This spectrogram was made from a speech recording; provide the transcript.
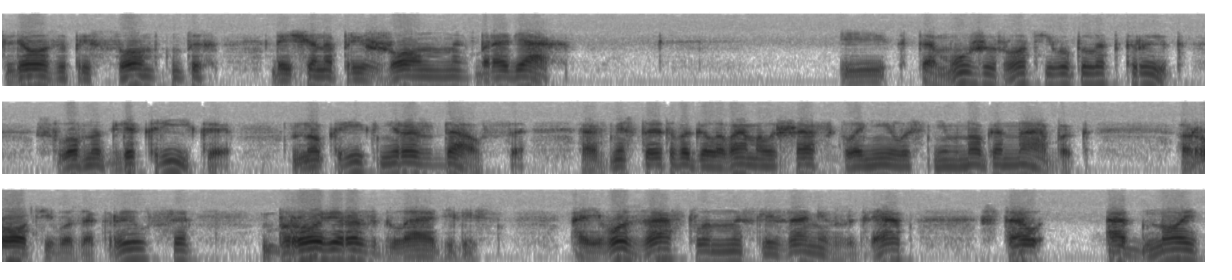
слезы при сомкнутых, да еще напряженных бровях. И к тому же рот его был открыт, словно для крика, но крик не раздался, а вместо этого голова малыша склонилась немного на бок. Рот его закрылся, брови разгладились, а его застланный слезами взгляд стал одной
